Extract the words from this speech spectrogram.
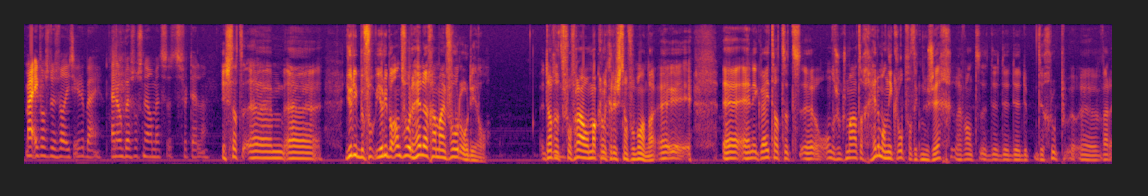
maar ik was dus wel iets eerder bij. En ook best wel snel met het vertellen. Is dat... ehm, eh, jullie, bevo- jullie beantwoorden heel erg aan mijn vooroordeel. Dat het voor vrouwen makkelijker is dan voor mannen. En ik weet dat het onderzoeksmatig helemaal niet klopt wat ik nu zeg. Want de, de, de, de, groep waar,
